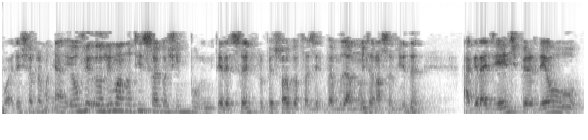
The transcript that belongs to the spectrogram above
Pode deixar para amanhã. Eu, vi, eu li uma notícia que eu achei interessante para o pessoal que vai, fazer, vai mudar muito a nossa vida. A Gradiente perdeu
